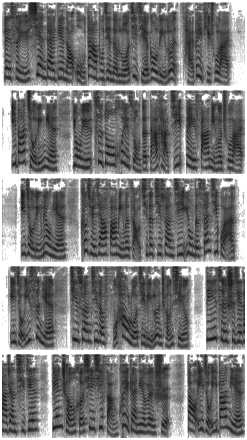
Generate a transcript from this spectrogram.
类似于现代电脑五大部件的逻辑结构理论才被提出来。一八九零年，用于自动汇总的打卡机被发明了出来。一九零六年，科学家发明了早期的计算机用的三极管。一九一四年，计算机的符号逻辑理论成型。第一次世界大战期间，编程和信息反馈概念问世。到一九一八年，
